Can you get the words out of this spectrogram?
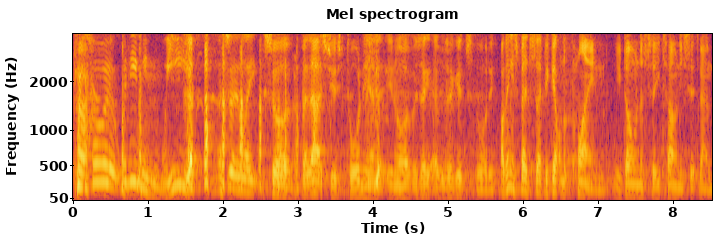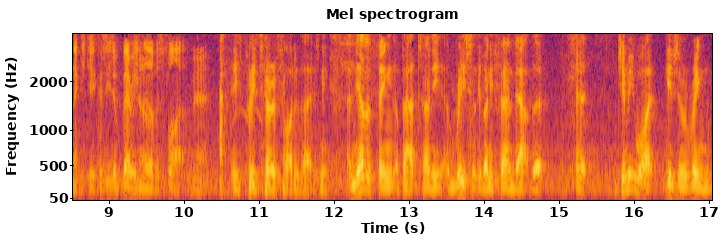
So uh, what do you mean we? I said, like so, but that's just Tony, and you know, it was a, it was a good story. I think it's fair to say if you get on a plane, you don't want to see Tony sit down next to you because he's a very nervous flyer. Yeah. He's pretty terrified of that, isn't he? And the other thing about Tony, and recently I've only found out that uh, Jimmy White gives him a ring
